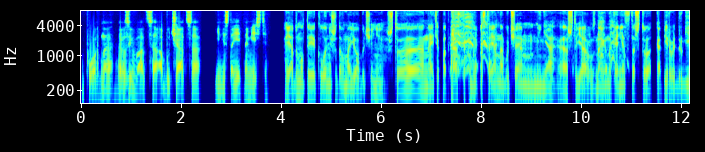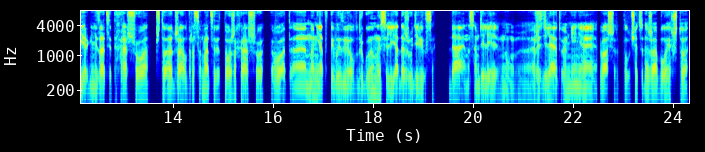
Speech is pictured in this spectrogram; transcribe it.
упорно развиваться, обучаться и не стоять на месте. Я думал, ты клонишь это в мое обучение, что на этих подкастах мы постоянно обучаем меня, а что я узнаю наконец-то, что копировать другие организации — это хорошо, что agile трансформация — это тоже хорошо. Вот. Э, но нет, ты вызвал в другую мысль, я даже удивился. Да, на самом деле, ну, разделяю твое мнение, ваше, получается, даже обоих, что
